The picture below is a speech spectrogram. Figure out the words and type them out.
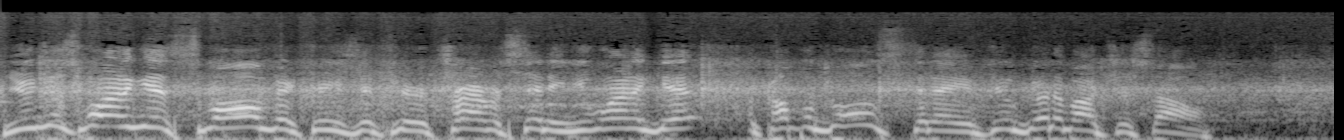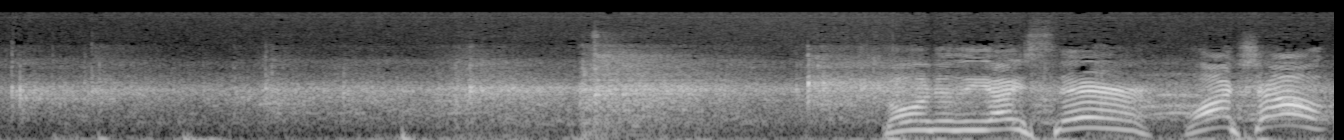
You just want to get small victories if you're Traverse City. You want to get a couple goals today and feel good about yourself. Going to the ice there. Watch out.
